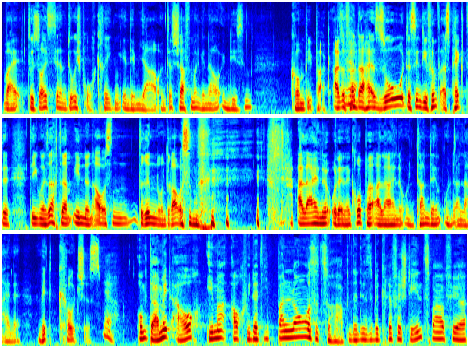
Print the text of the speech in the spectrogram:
Weil du sollst ja einen Durchbruch kriegen in dem Jahr und das schaffen wir genau in diesem Kombipack. Also von ja. daher so, das sind die fünf Aspekte, die ich gesagt habe, innen, außen, drinnen und draußen. alleine oder in der Gruppe alleine und Tandem und alleine mit Coaches. Ja um damit auch immer auch wieder die Balance zu haben. Denn diese Begriffe stehen zwar für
